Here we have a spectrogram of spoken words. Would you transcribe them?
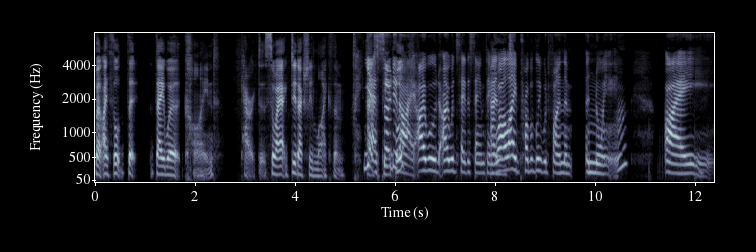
but I thought that they were kind characters. So I did actually like them. yes, as so did. I. I would I would say the same thing. And- While I probably would find them annoying, I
